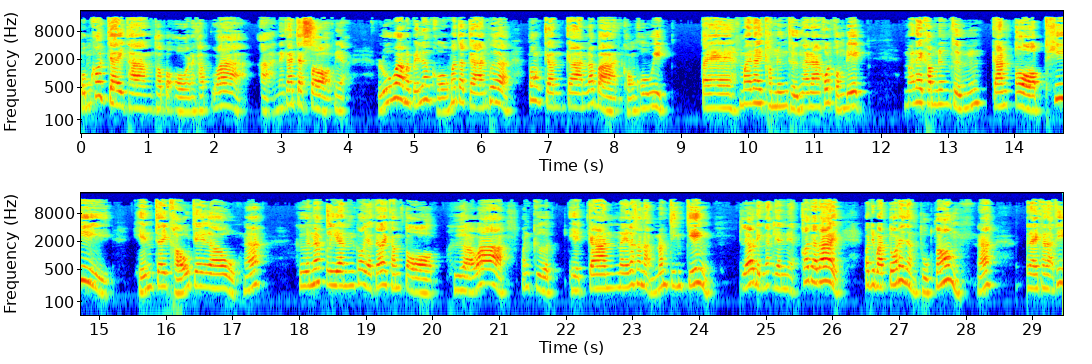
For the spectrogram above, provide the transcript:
ผมเข้าใจทางทปอนะครับว่าในการจัดสอบเนี่ยรู้ว่ามันเป็นเรื่องของมาตรการเพื่อป้องกันการระบาดของโควิด แต่ไม่ได้คำนึงถึงอนาคตของเด็ก ไม่ได้คำนึงถึงการตอบที่เห็นใจเขาใจเรานะ คือนักเรียนก็อยากได้คำตอบเผื่อว่ามันเกิดเหตุการณ์ในลักษณะนั้นจริง ๆ แล้วเด็กนักเรียนเนี่ยก็จะได้ปฏิบัติตัวได้อย่างถูกต้องนะในขณะที่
